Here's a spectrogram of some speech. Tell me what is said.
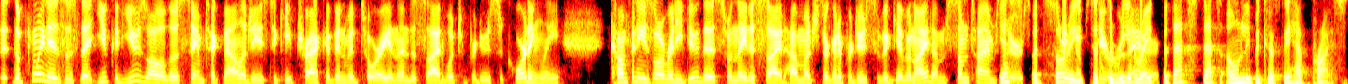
it, the point is, is that you could use all of those same technologies to keep track of inventory and then decide what to produce accordingly. Companies already do this when they decide how much they're going to produce of a given item. Sometimes yes, but sorry, just to reiterate, but that's that's only because they have price.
